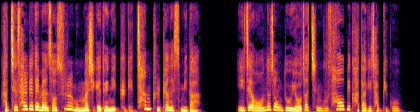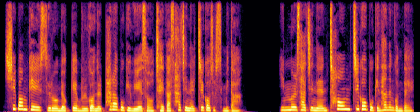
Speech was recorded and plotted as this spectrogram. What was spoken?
같이 살게 되면서 술을 못 마시게 되니 그게 참 불편했습니다. 이제 어느 정도 여자친구 사업이 가닥이 잡히고 시범 케이스로 몇 개 물건을 팔아보기 위해서 제가 사진을 찍어줬습니다. 인물 사진은 처음 찍어보긴 하는 건데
